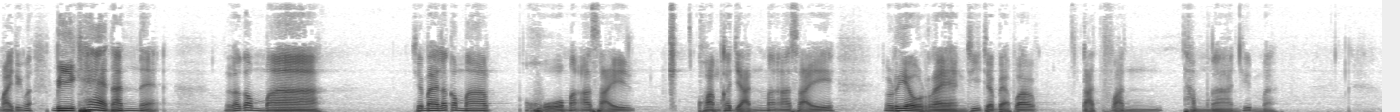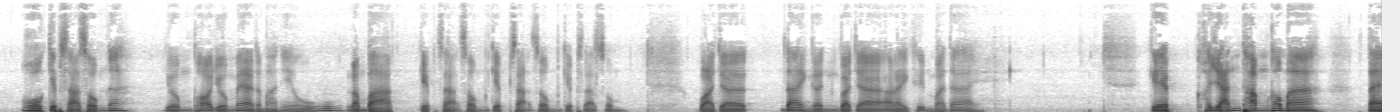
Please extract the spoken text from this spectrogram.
หมายถึงว่า มีแค่นั้นเนี่ย แล้วก็มาใช่ไหมแล้วก็มาโหมาอาศัยความขยันมาอาศัยเรี่ยวแรงที่จะแบบว่าตัดฟันทำงานขึ้นมาโอ้เก็บสะสมนะโยมพ่อโยมแม่จะมานี่โอ้ลำบากเก็บสะสม เก็บสะสม เก็บสะสม กว่าจะได้เงินกว่าจะอะไรขึ้นมาได้ เก็บขยันทำเข้ามา แต่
